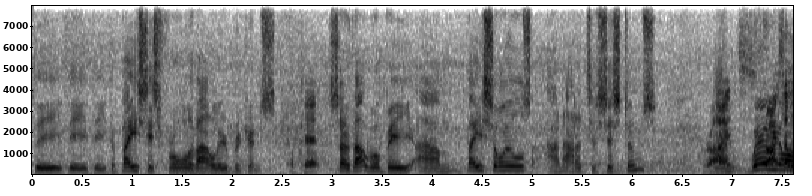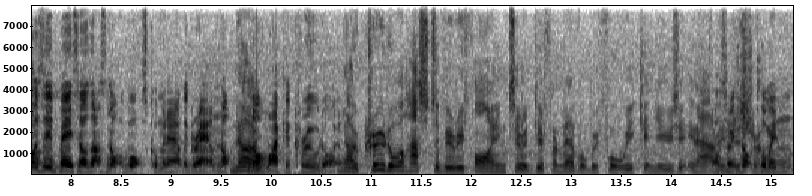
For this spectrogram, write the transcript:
the, the, the, the basis for all of our lubricants. Okay. So that will be um, base oils and additive systems. Right. And where right. we So are- what's the base oil? That's not what's coming out of the ground. Not No. not like a crude oil. No, crude oil has to be refined to a different level before we can use it in our Oh, so industry. it's not coming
